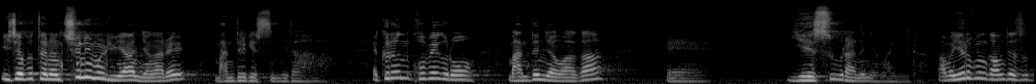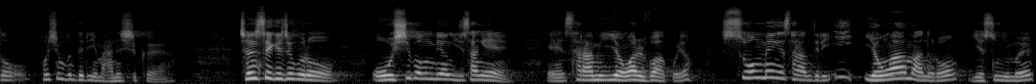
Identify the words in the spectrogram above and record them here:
이제부터는 주님을 위한 영화를 만들겠습니다. 그런 고백으로 만든 영화가 예, 예수라는 영화입니다. 아마 여러분 가운데서도 보신 분들이 많으실 거예요. 전 세계적으로 50억 명 이상의 예, 사람이 이 영화를 보았고요. 수억 명의 사람들이 이 영화만으로 예수님을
